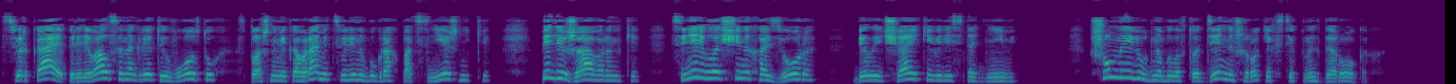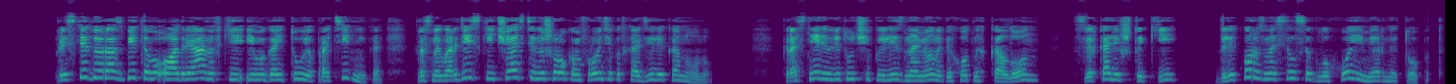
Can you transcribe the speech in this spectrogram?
Сверкая, переливался нагретый воздух, сплошными коврами цвели на буграх подснежники, пели жаворонки, синели в лощинах озера, белые чайки велись над ними. Шумно и людно было в тот день на широких степных дорогах. Преследуя разбитого у Адриановки и Магайтуя противника, красногвардейские части на широком фронте подходили к Анону. Краснели в летучей пыли знамена пехотных колонн, сверкали штыки, далеко разносился глухой и мерный топот.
